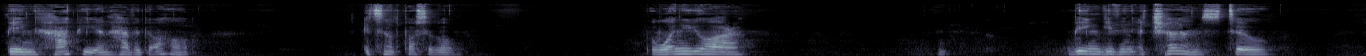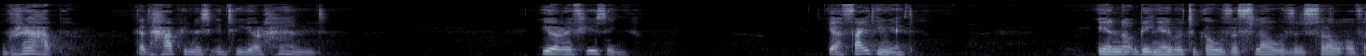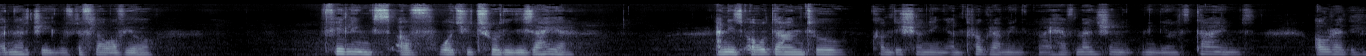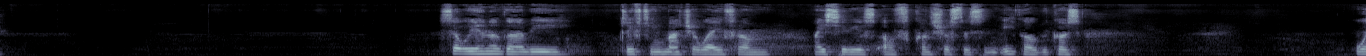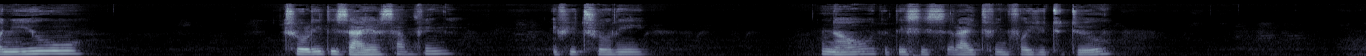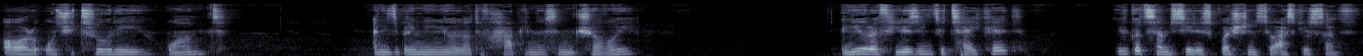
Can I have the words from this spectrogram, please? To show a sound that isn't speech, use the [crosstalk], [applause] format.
being happy and have it all, it's not possible. But when you are being given a chance to grab that happiness into your hand, you're refusing. You're fighting it. You're not being able to go with the flow, with the flow of energy, with the flow of your feelings of what you truly desire. And it's all down to conditioning and programming. And I have mentioned it millions of times already. So we are not going to be drifting much away from my series of consciousness and ego because when you truly desire something, if you truly know that this is the right thing for you to do, or what you truly want, and it's bringing you a lot of happiness and joy, and you're refusing to take it, you've got some serious questions to ask yourself.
